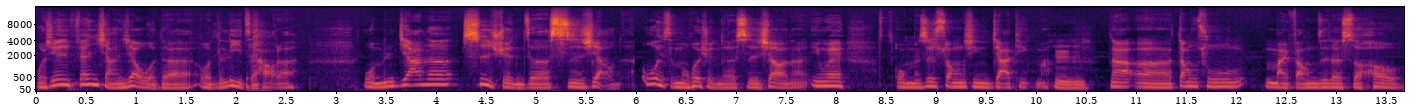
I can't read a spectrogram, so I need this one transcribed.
我先分享一下我的我的例子好了。我们家呢是选择私校的。为什么会选择私校呢？因为我们是双薪家庭嘛，嗯，那呃，当初买房子的时候，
